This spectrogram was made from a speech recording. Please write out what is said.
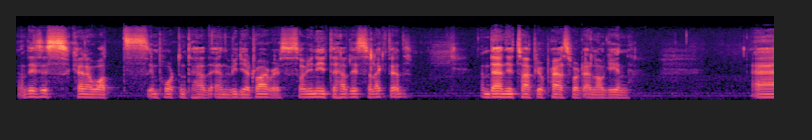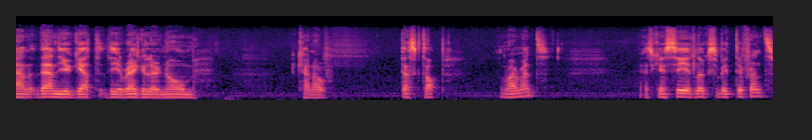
And this is kind of what's important to have the NVIDIA drivers. So you need to have this selected and then you type your password and log in. And then you get the regular GNOME kind of desktop environment. As you can see it looks a bit different.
